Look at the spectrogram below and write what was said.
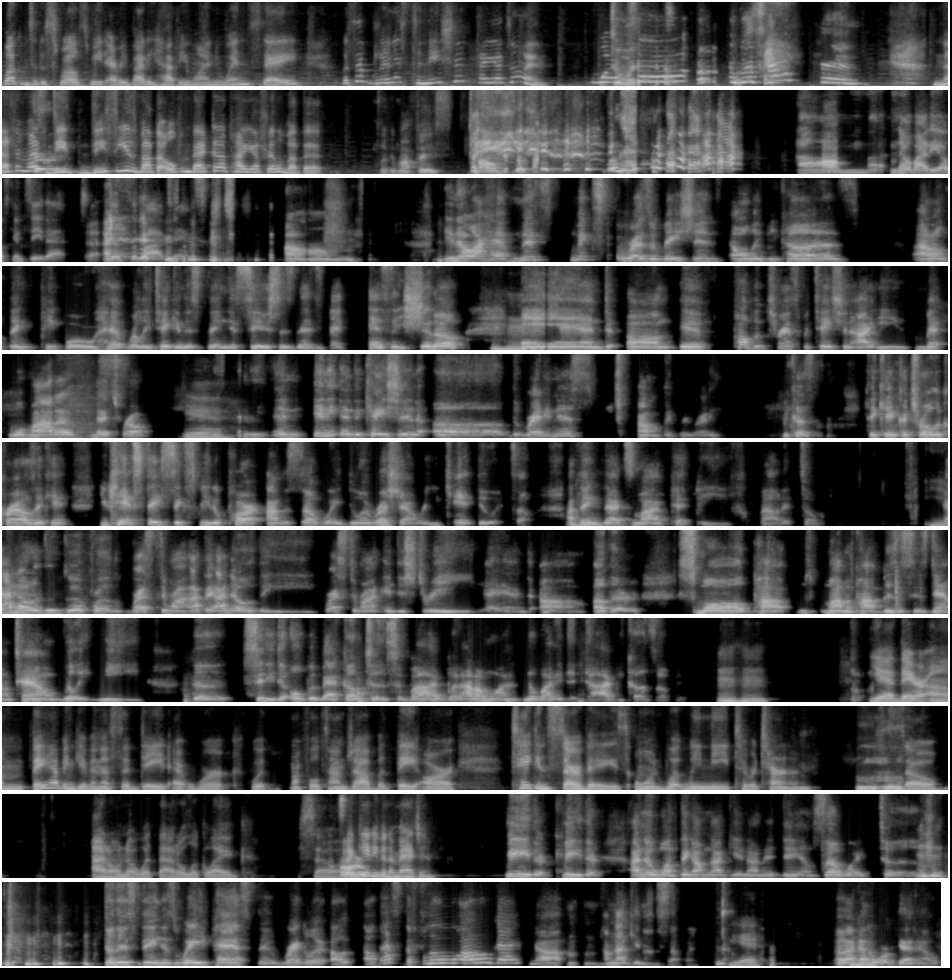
Welcome to the Swirl Suite, everybody. Happy Wine Wednesday. What's up, Glynis, Tanisha? How y'all doing? What's Doing- up? What's happening? Nothing much. D- DC is about to open back up. How y'all feel about that? Look at my face. Oh, um, nobody else can see that. It's a podcast. um, you know, I have mixed mixed reservations only because I don't think people have really taken this thing as serious as that as they should have. Mhm. And um, if public transportation, i.e., Met, WMATA Metro, Yeah. is any, in any indication of the readiness, I don't think we're ready because they can't control the crowds. They can't. You can't stay six feet apart on the subway during rush hour. You can't do it. So I think that's my pet peeve about it. So yeah. I know it'll do good for the restaurant. I think I know the restaurant industry and um, other small pop mom and pop businesses downtown really need the city to open back up to survive. But I don't want nobody to die because of it. Mm-hmm. Yeah, they're um they haven't given us a date at work with my full-time job, but they are taking surveys on what we need to return. Mhm. So I don't know what that'll look like. So I can't even imagine. Me either. Me either. I know one thing. I'm not getting on that damn subway to so this thing is way past the regular. Oh, oh, that's the flu. Oh, okay. No, I'm not getting on the subway. No. yeah, Oh, I got to work that out.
